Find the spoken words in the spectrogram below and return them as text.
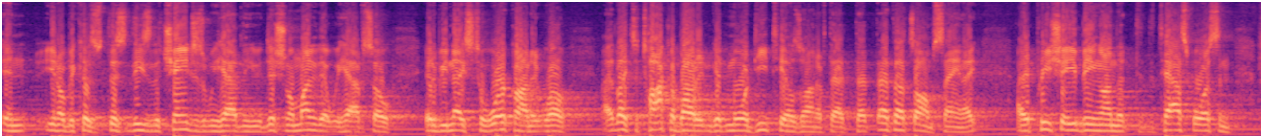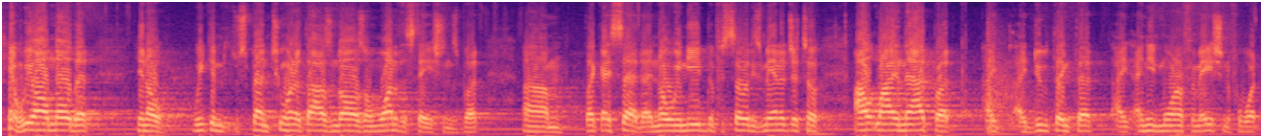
and, you know, because this, these are the changes we have, the additional money that we have, so it'd be nice to work on it. Well, I'd like to talk about it and get more details on it, that, that, that- that's all I'm saying. I, I appreciate you being on the, the task force, and, you know, we all know that, you know, we can spend $200,000 on one of the stations, but, um, like I said, I know we need the facilities manager to outline that, but I, I do think that I, I need more information for what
